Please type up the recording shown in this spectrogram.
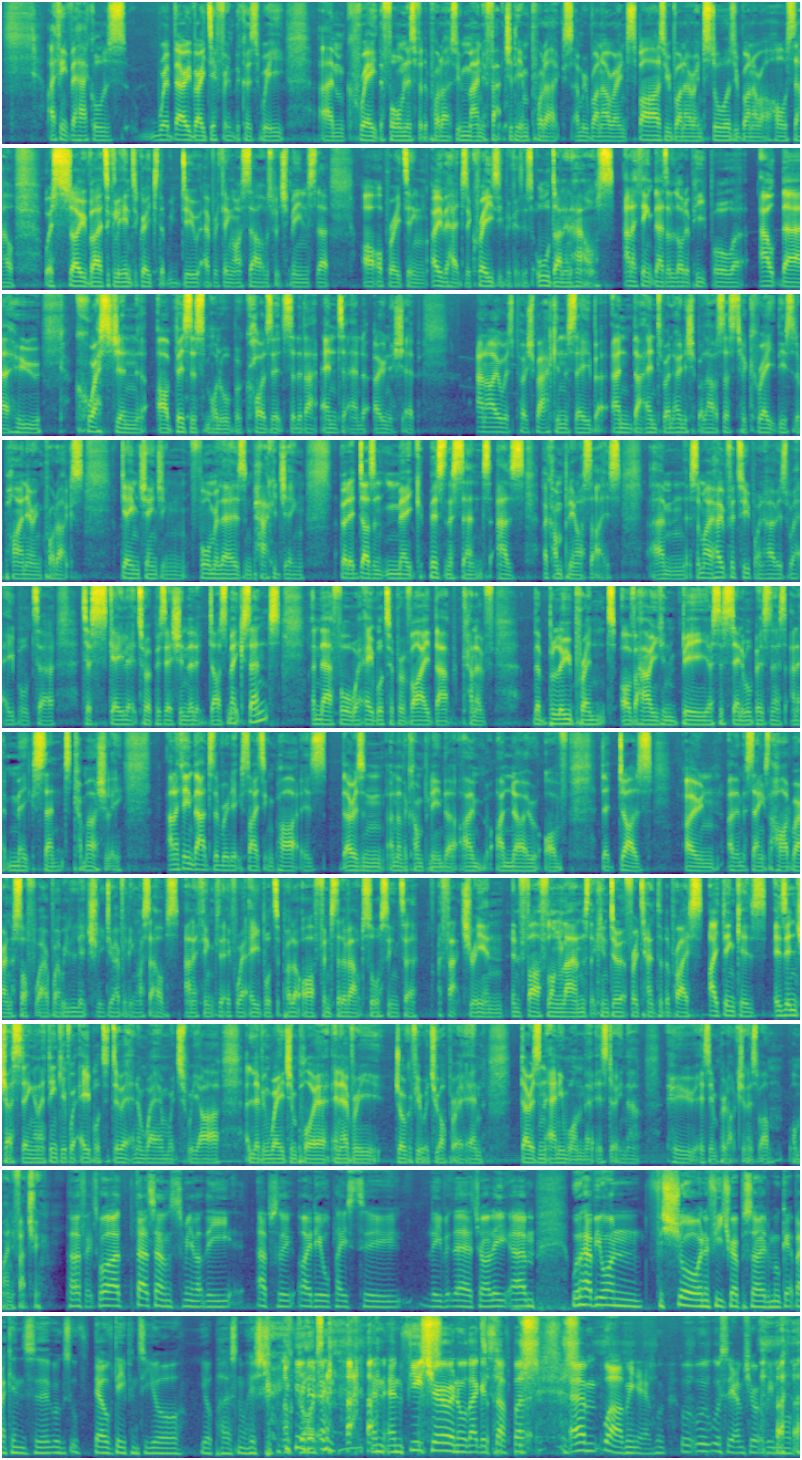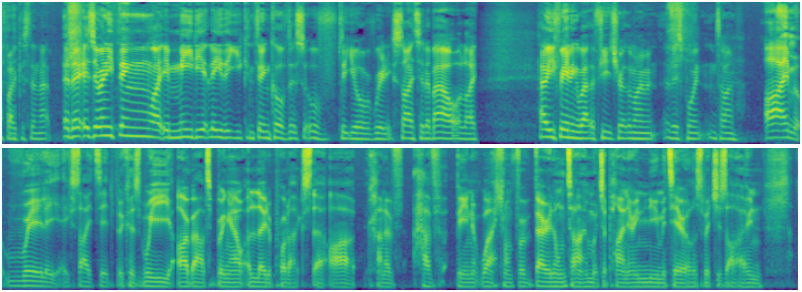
I think for Haeckels, we're very, very different because we um, create the formulas for the products, we manufacture the end products, and we run our own spas, we run our own stores, we run our own wholesale. We're so vertically integrated that we do everything ourselves, which means that our operating overheads are crazy because it's all done in house. And I think there's a lot of people out there who question our business model because it's sort of that end to end ownership and I always push back and say, but and that end-to-end ownership allows us to create these sort of pioneering products, game-changing formulas and packaging, but it doesn't make business sense as a company our size. Um, so my hope for 2.0 is we're able to to scale it to a position that it does make sense, and therefore we're able to provide that kind of the blueprint of how you can be a sustainable business and it makes sense commercially. And I think that's the really exciting part is there isn't another company that I I know of that does own I think the saying is the hardware and the software where we literally do everything ourselves. And I think that if we're able to pull it off instead of outsourcing to a factory in, in far flung lands that can do it for a tenth of the price, I think is is interesting. And I think if we're able to do it in a way in which we are a living wage employer in every geography which we operate in, there isn't anyone that is doing that who is in production as well or manufacturing. Perfect. Well, that sounds to me like the absolute ideal place to leave it there, Charlie. Um, we'll have you on for sure in a future episode, and we'll get back into we'll sort of delve deep into your your personal history oh, and, and, and, future and all that good stuff. But um, well, I mean, yeah, we'll, we'll, we'll, see. I'm sure it'll be more focused than that. There, is there anything like immediately that you can think of that sort of that you're really excited about, or like how are you feeling about the future at the moment at this point in time? I'm really excited because we are about to bring out a load of products that are kind of have been working on for a very long time, which are pioneering new materials, which is our own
